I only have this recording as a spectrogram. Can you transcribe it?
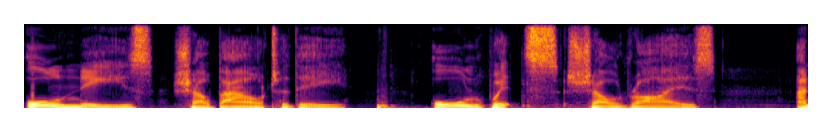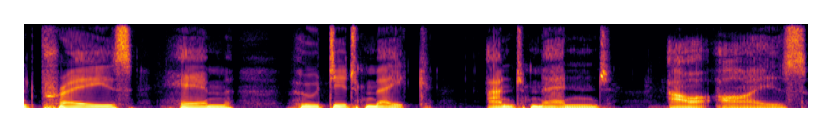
All knees shall bow to thee, all wits shall rise, and praise him who did make and mend our eyes.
